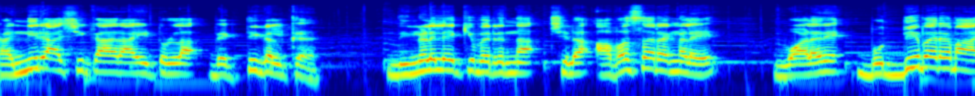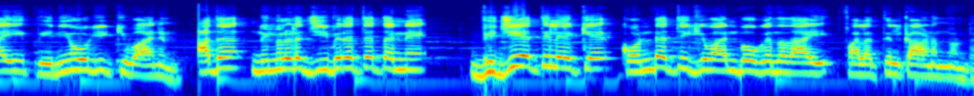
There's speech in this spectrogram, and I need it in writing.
കന്നിരാശിക്കാരായിട്ടുള്ള വ്യക്തികൾക്ക് നിങ്ങളിലേക്ക് വരുന്ന ചില അവസരങ്ങളെ വളരെ ബുദ്ധിപരമായി വിനിയോഗിക്കുവാനും അത് നിങ്ങളുടെ ജീവിതത്തെ തന്നെ വിജയത്തിലേക്ക് കൊണ്ടെത്തിക്കുവാൻ പോകുന്നതായി ഫലത്തിൽ കാണുന്നുണ്ട്.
